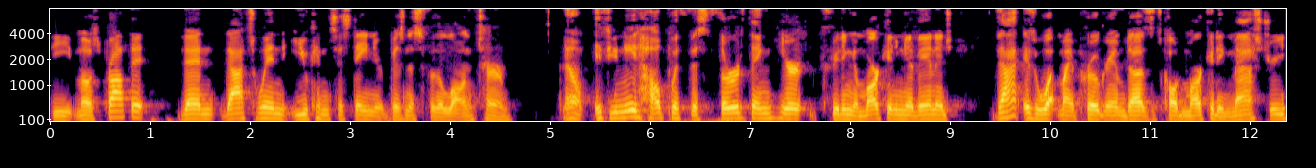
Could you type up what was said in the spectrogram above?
the most profit, then that's when you can sustain your business for the long term. Now, if you need help with this third thing here, creating a marketing advantage, that is what my program does. It's called Marketing Mastery.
